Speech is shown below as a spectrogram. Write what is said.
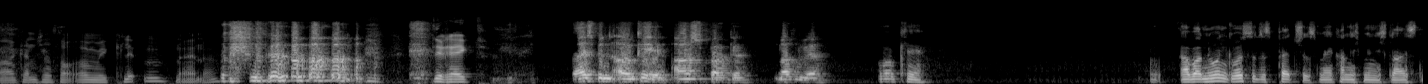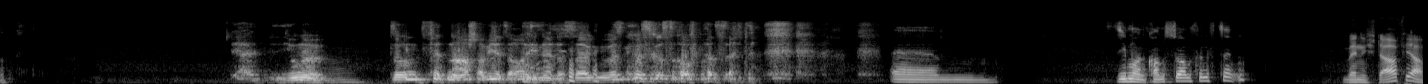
Ah, kann ich das noch irgendwie klippen? Nein, ne? Direkt. Ja, ich bin okay, Arschbacke. Machen wir. Okay. Aber nur in Größe des Patches, mehr kann ich mir nicht leisten. Ja, Junge, so einen fetten Arsch habe ich jetzt auch nicht, ne, dass da irgendwie was Größeres drauf passt, Alter. Ähm, Simon, kommst du am 15.? Wenn ich darf, ja.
